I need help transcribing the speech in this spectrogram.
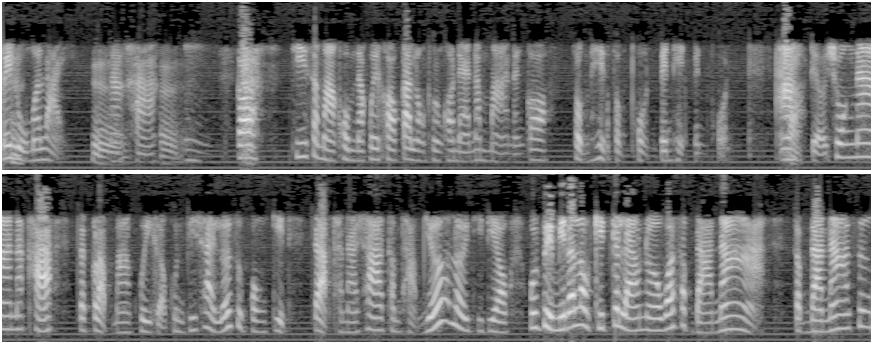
ไม่รู้เมื่อไหร่เออนะคะเอออืมก็อะที่สมาคมนักวิเคราะห์การลงทุนเขาแนะนำมานั้นก็สมเหตุสมผลเป็นเหตุเป็นผลอะครับเดี๋ยวช่วงหน้านะคะ จะกลับมาคุยกับคุณพิชัยเลิศสุพงกิจ จากธนาชาติคำถามเยอะเลยทีเดียว คุณปิ่มมิตรแล้วเราคิดกันแล้วเนอะว่าสัปดาห์หน้า สัปดาห์หน้าซึ่ง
